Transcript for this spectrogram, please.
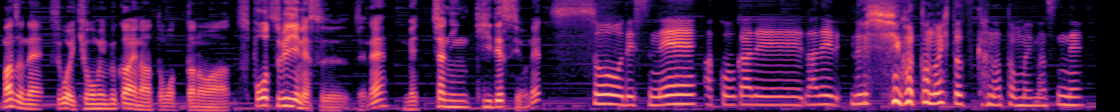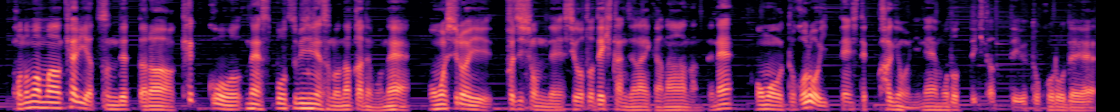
まずね、すごい興味深いなと思ったのは、スポーツビジネスでね、めっちゃ人気ですよね。そうですね。憧れられる仕事の一つかなと思いますね。このままキャリア積んでったら、結構ね、スポーツビジネスの中でもね、面白いポジションで仕事できたんじゃないかななんてね、思うところを一転して家業にね、戻ってきたっていうところで、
